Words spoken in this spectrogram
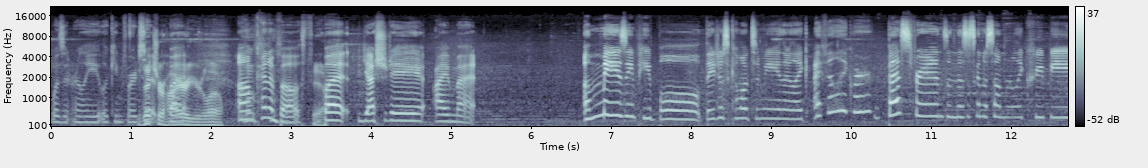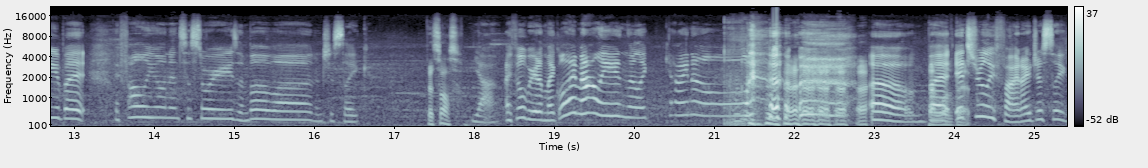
wasn't really looking forward Is to that it. your high or your low? um, kind of both. Yeah. But yesterday I met amazing people. They just come up to me and they're like, I feel like we're best friends and this is gonna sound really creepy, but I follow you on Insta stories and blah blah blah and it's just like That's awesome. yeah. I feel weird. I'm like, Well I'm Allie and they're like, Yeah, I know Um, but it's really fun. I just like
